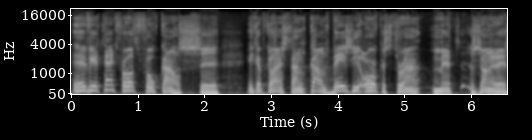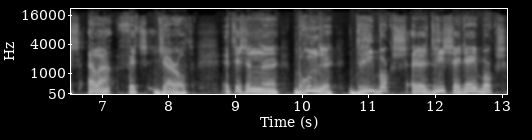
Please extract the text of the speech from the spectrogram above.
Uh, weer tijd voor wat vocaals. Uh, ik heb klaarstaan Count Basie Orchestra met zangeres Ella Fitzgerald. Het is een uh, beroemde drie-box, drie cd-box.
